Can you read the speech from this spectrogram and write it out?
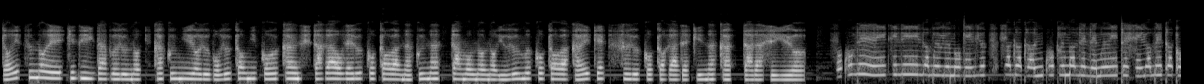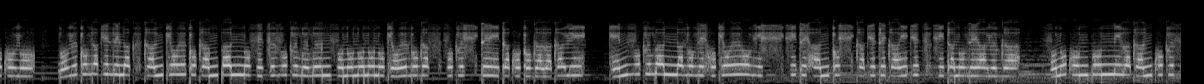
ドイツの HDW の規格によるボルトに交換したが折れることはなくなったものの緩むことは解決することができなかったらしいよ。そこで HDW の技術者が韓国まで出向いて調べたところ、ボルトだけでなく環境と甲板の接続部分そのものの強度が不足していたことが分かり、金属板などで補強を実施して半年かけて解決したのであるが、その根本には韓国製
